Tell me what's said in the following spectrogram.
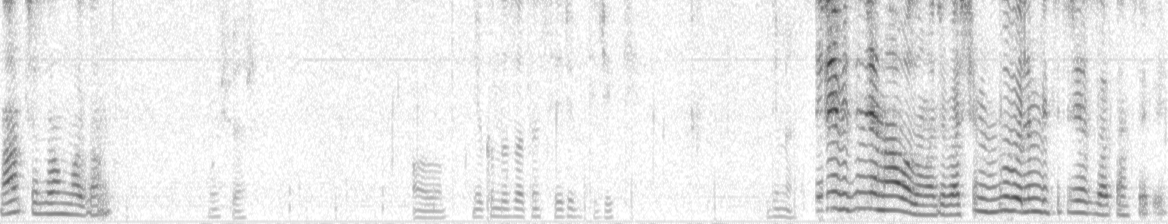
Ne yapacağız oğlum vagon? Boş ver. Alalım. Yakında zaten seri bitecek. Değil mi? Seri bitince ne yapalım acaba? Şimdi bu bölüm bitireceğiz zaten seriyi.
